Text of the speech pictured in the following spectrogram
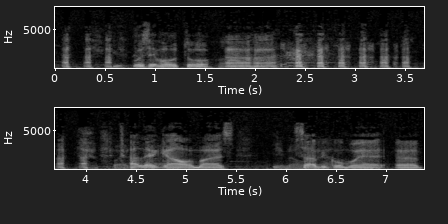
Você voltou. Aham. Tá legal, mas sabe como é? Uh,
